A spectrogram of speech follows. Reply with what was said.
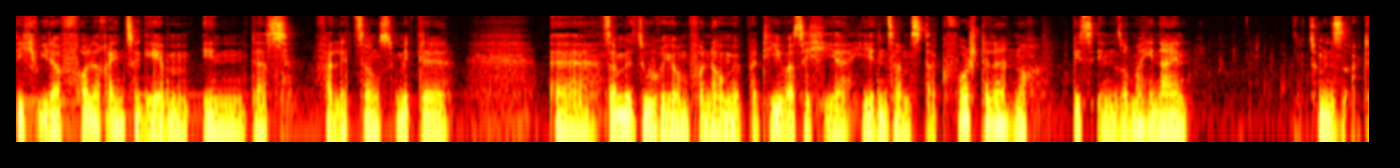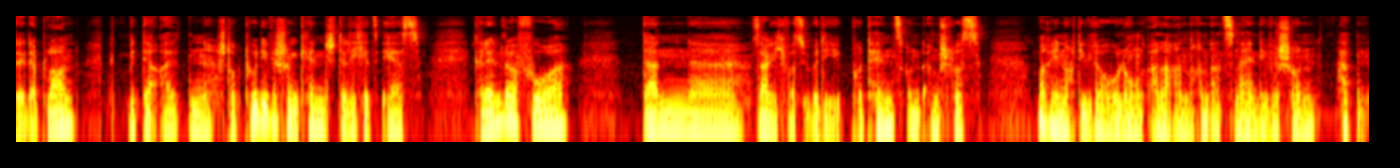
dich wieder voll reinzugeben in das Verletzungsmittel äh, Sammelsurium von der Homöopathie, was ich hier jeden Samstag vorstelle, noch bis in den Sommer hinein. Zumindest aktuell der Plan. Mit der alten Struktur, die wir schon kennen, stelle ich jetzt erst Kalender vor, dann äh, sage ich was über die Potenz und am Schluss mache ich noch die Wiederholung aller anderen Arzneien, die wir schon hatten.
